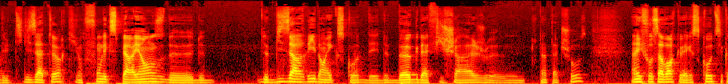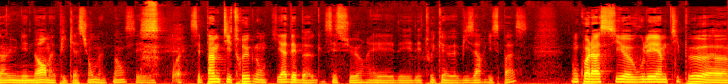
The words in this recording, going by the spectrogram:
d'utilisateurs qui font l'expérience de, de, de bizarreries dans Xcode, des, de bugs d'affichage, euh, tout un tas de choses. Hein, il faut savoir que Xcode, c'est quand même une énorme application maintenant. C'est Ouais. pas un petit truc, donc il y a des bugs, c'est sûr, et des, des trucs euh, bizarres qui se passent. Donc voilà, si euh, vous voulez un petit peu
